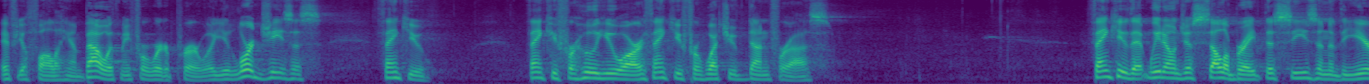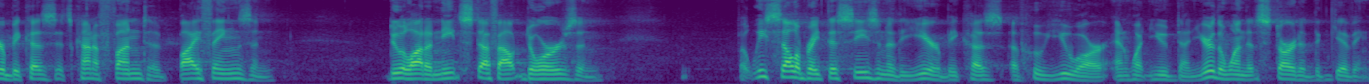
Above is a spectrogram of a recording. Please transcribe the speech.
if you'll follow him. Bow with me for a word of prayer, will you? Lord Jesus, thank you. Thank you for who you are. Thank you for what you've done for us. Thank you that we don't just celebrate this season of the year because it's kind of fun to buy things and do a lot of neat stuff outdoors and but we celebrate this season of the year because of who you are and what you've done. You're the one that started the giving.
